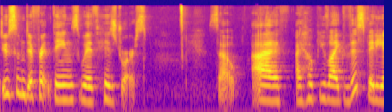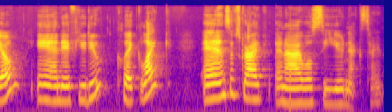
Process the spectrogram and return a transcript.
do some different things with his drawers. So I, I hope you like this video, and if you do, click like and subscribe, and I will see you next time.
